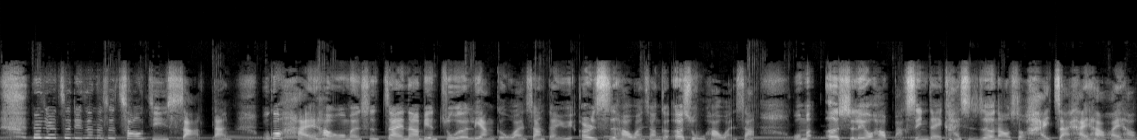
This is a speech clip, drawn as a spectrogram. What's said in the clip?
就觉得自己真的是超级傻蛋，不过还好我们是在那边住了两个晚上，等于二十四号晚上跟二十五号晚上。我们二十六号 Boxing Day 开始热闹的时候还在，还好还好。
